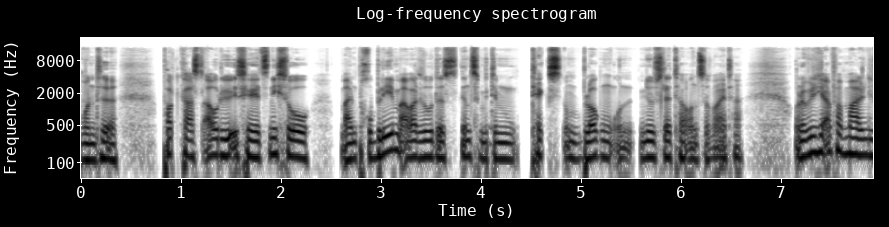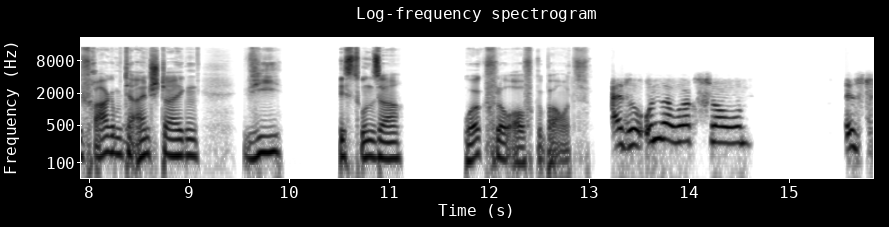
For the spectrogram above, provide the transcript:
Und äh, Podcast-Audio ist ja jetzt nicht so mein Problem, aber so das Ganze mit dem Text und Bloggen und Newsletter und so weiter. Und da will ich einfach mal in die Frage mit dir einsteigen, wie ist unser Workflow aufgebaut? Also unser Workflow ist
